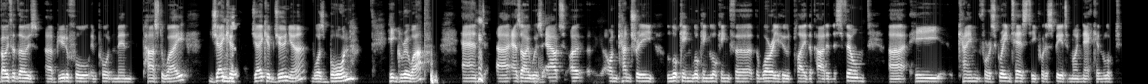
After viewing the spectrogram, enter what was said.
both of those uh, beautiful, important men passed away. Jacob, mm. Jacob Jr. was born. He grew up. And uh, as I was out uh, on country looking, looking, looking for the warrior who would play the part in this film, uh, he came for a screen test. He put a spear to my neck and looked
